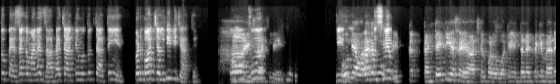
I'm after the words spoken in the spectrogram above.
तो पैसा कमाना ज़्यादा चाहते हैं वो तो चाहते ही हैं बट बहुत जल्दी भी चाहते हैं। तो हाँ, exactly. वो वो क्या हो रहा है उसमें कंटेंट ही ऐसे है आजकल पड़ा हुआ कि इंटरनेट पे कि मैंने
